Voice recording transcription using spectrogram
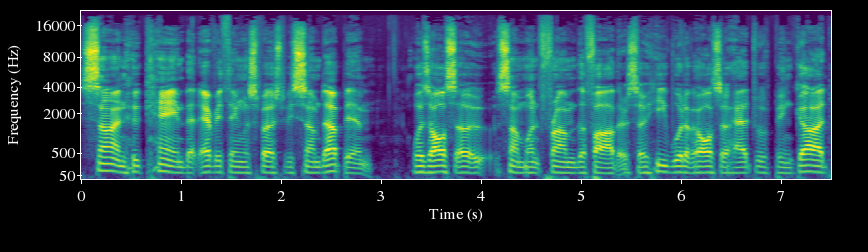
son who came that everything was supposed to be summed up in was also someone from the Father. So he would have also had to have been God,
